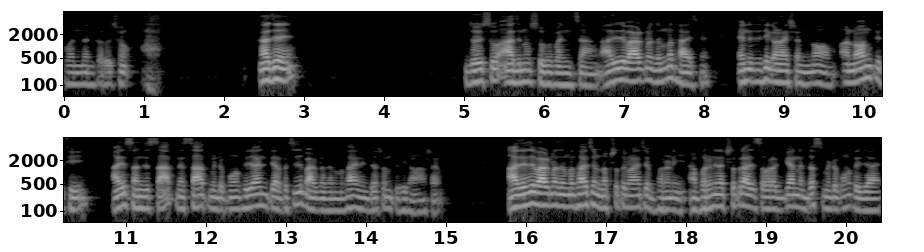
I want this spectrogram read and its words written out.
વંદન કરું છું. આજે જોઈશું આજનું શુભ પંચાંગ. આજે જે બાળકનો જન્મ થાય છે, એની તિથિ ગણાય છે નોમ. આ નોમ તિથિ આજે સાંજે સાત ને સાત મિનિટે પૂર્ણ થઈ જાય ને ત્યાર પછી જે બાળકનો જન્મ થાય એની દસમ તિથિ ગણાશે. આજે જે બાળકનો જન્મ થાય છે, નક્ષત્ર ગણાય છે ભરણી. આ ભરણી નક્ષત્ર આજે સવારે અગિયાર ને દસ મિનિટે પૂર્ણ થઈ જાય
